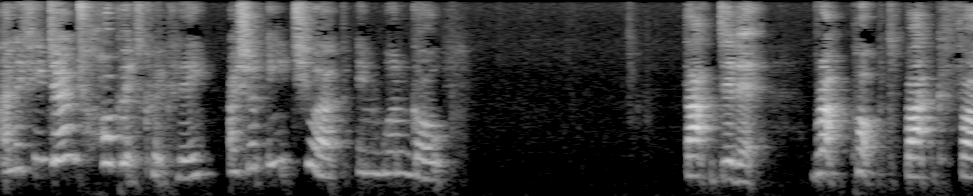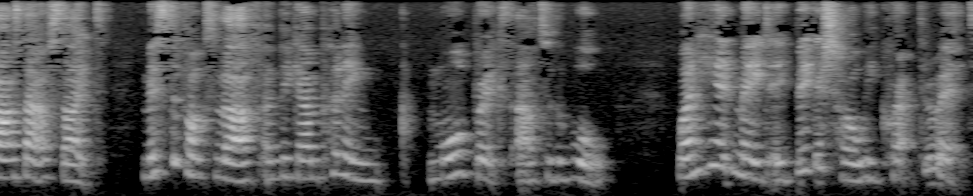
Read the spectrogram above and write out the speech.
and if you don't hop it quickly, I shall eat you up in one gulp. That did it. Rat popped back fast out of sight. Mr Fox laughed and began pulling more bricks out of the wall. When he had made a biggish hole, he crept through it.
